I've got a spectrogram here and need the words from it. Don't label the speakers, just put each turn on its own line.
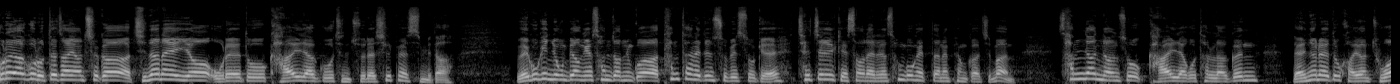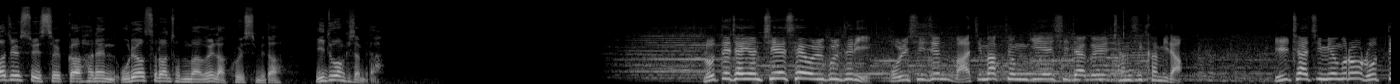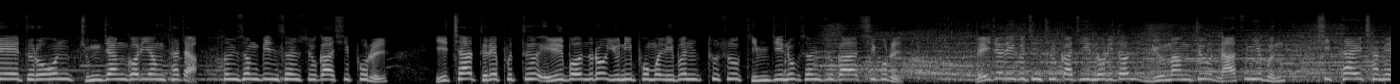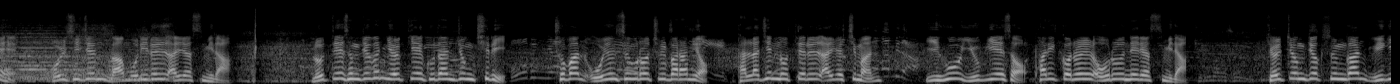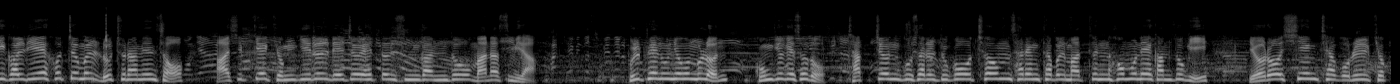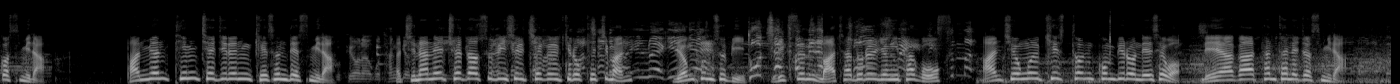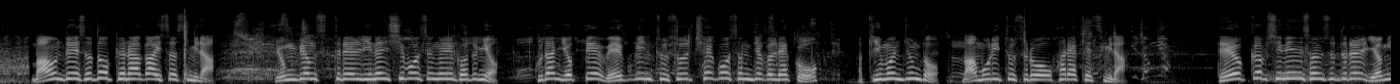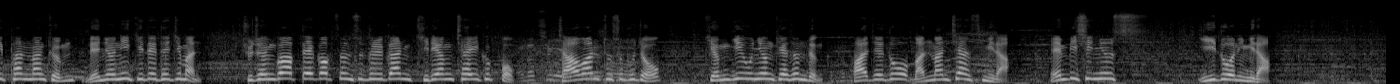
프로야구 롯데자이언츠가 지난해에 이어 올해도 가을 야구 진출에 실패했습니다. 외국인 용병의 선전과 탄탄해진 수비 속에 체질 개선에는 성공했다는 평가지만 3년 연속 가을 야구 탈락은 내년에도 과연 좋아질 수 있을까 하는 우려스러운 전망을 낳고 있습니다. 이두원 기자입니다.
롯데자이언츠의 새 얼굴들이 올 시즌 마지막 경기의 시작을 장식합니다. 1차 지명으로 롯데에 들어온 중장거리형 타자 손성빈 선수가 10호를 2차 드래프트 1번으로 유니폼을 입은 투수 김진욱 선수가 시구를 메이저리그 진출까지 노리던 류망주 나승엽은 시타에 참여해 올 시즌 마무리를 알렸습니다. 롯데 성적은 10개 구단 중 7위, 초반 5연승으로 출발하며 달라진 롯데를 알렸지만 이후 6위에서 8위권을 오르내렸습니다. 결정적 순간 위기 관리에 허점을 노출하면서 아쉽게 경기를 내줘야 했던 순간도 많았습니다. 불펜 운영은 물론 공격에서도 작전 구사를 두고 처음 사령탑을 맡은 허문의 감독이 여러 시행착오를 겪었습니다. 반면 팀 체질은 개선됐습니다. 지난해 최다 수비 실책을 기록했지만 명품 수비 닉슨 마차도를 영입하고 안치홍을 키스톤 콤비로 내세워 내야가 탄탄해졌습니다. 마운드에서도 변화가 있었습니다. 용병 스트렐리는 15승을 거두며 구단 역대 외국인 투수 최고 성적을 냈고 김원중도 마무리 투수로 활약했습니다. 대역급 신인 선수들을 영입한 만큼 내년이 기대되지만 주전과 백업 선수들 간 기량 차이 극복, 자완 투수 부족, 경기 운영 개선 등 과제도 만만치 않습니다. MBC 뉴스 이두원입니다.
